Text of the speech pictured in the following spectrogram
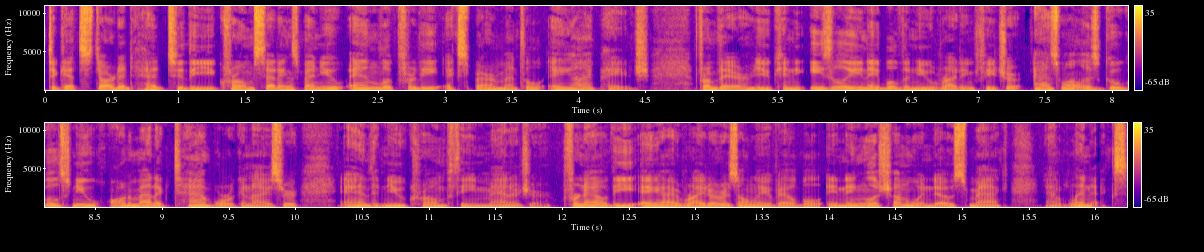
To get started, head to the Chrome settings menu and look for the experimental AI page. From there, you can easily enable the new writing feature as well as Google's new automatic tab organizer and the new Chrome theme manager. For now, the AI writer is only available in English on Windows, Mac, and Linux.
